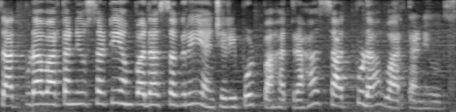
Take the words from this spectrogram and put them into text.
सातपुडा वार्ता न्यूजसाठी अंपादास सगरे यांचे रिपोर्ट पाहत रहा सातपुडा वार्ता न्यूज.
